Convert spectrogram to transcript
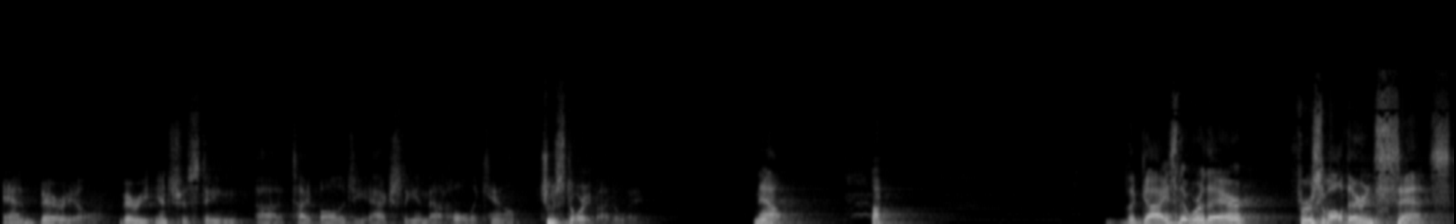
and burial. Very interesting uh, typology, actually, in that whole account. True story, by the way. Now, the guys that were there, first of all, they're incensed.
